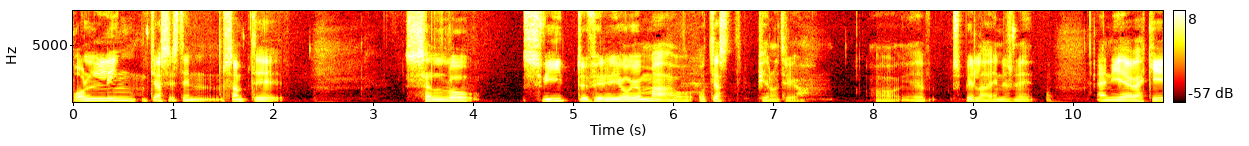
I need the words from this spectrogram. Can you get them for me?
Bolling jazzistinn samti cello svítu fyrir Jójó Ma og, og jazz piano trio og ég spilaði einu sinni en ég hef ekki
